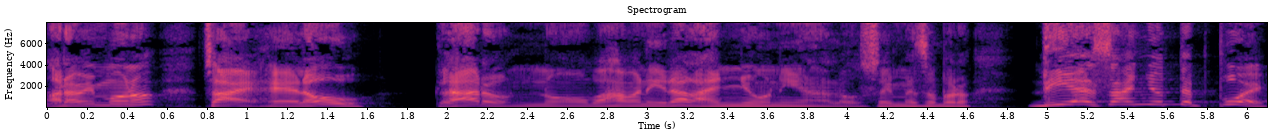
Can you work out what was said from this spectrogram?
Ahora mismo no. ¿Sabes? Hello. Claro, no vas a venir al año ni a los seis meses, pero 10 años después,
